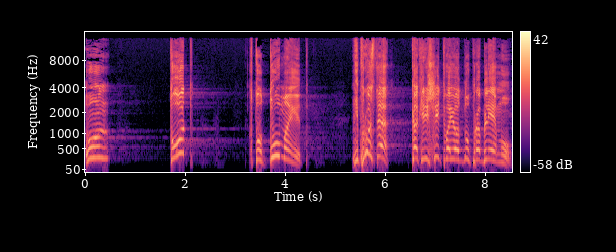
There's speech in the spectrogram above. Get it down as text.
Он тот, кто думает не просто, как решить твою одну проблему,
